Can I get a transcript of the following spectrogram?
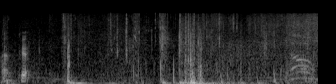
Danke. Lauf.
